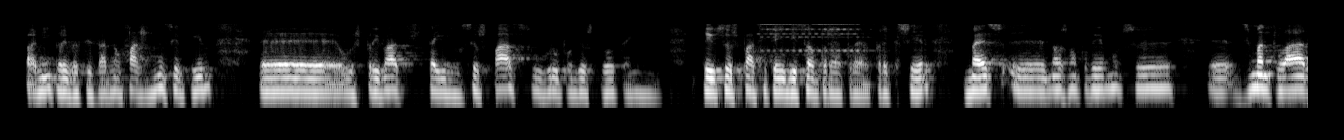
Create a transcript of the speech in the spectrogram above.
para mim, privatizar não faz nenhum sentido. Os privados têm o seu espaço, o grupo onde eu estou tem tem o seu espaço e tem ambição para, para, para crescer, mas uh, nós não podemos uh, uh, desmantelar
